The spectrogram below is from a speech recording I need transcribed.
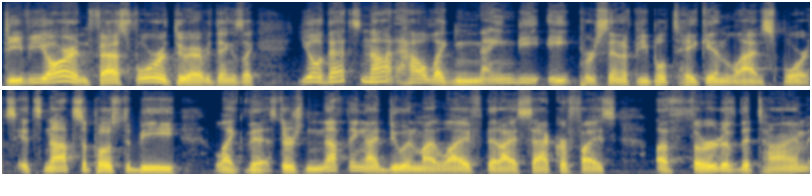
DVR and fast forward through everything. It's like, yo, that's not how like ninety eight percent of people take in live sports. It's not supposed to be like this. There's nothing I do in my life that I sacrifice a third of the time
